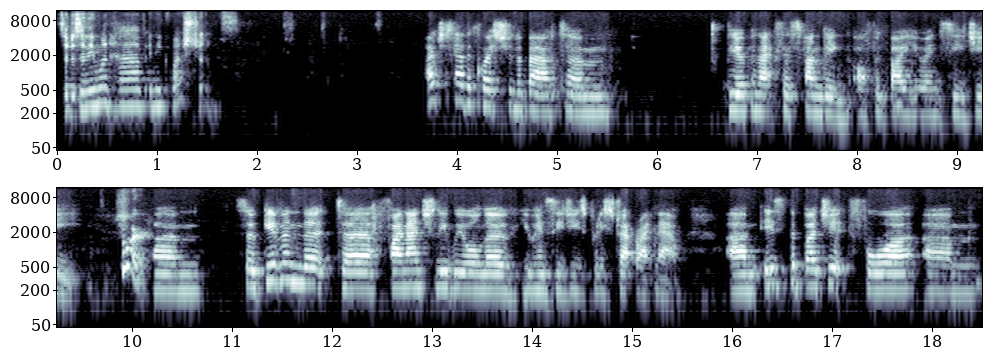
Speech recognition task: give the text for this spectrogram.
So does anyone have any questions? I just had a question about um, the open access funding offered by UNCG. Sure. Um, so given that uh, financially we all know UNCG is pretty strapped right now, um, is the budget for um,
